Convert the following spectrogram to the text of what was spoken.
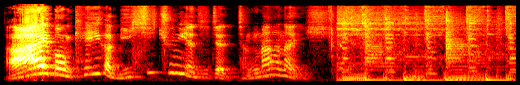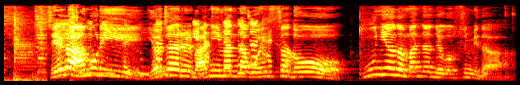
아이 뭔 K가 미시충이야 진짜 장난하나 이씨. 제가 아무리 여자를 많이 만나고 했어도 부녀는 만난 적 없습니다.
